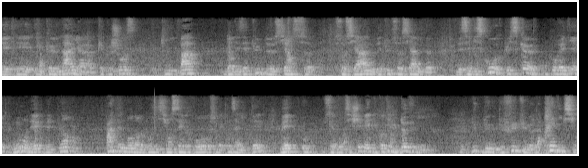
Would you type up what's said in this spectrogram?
Et, que là, il y a quelque chose qui va dans des études de sciences sociales ou d'études sociales de, ces discours, puisque on pourrait dire que nous, on est maintenant pas tellement dans l'opposition cerveau sur les causalités, mais au cerveau-psyché, mais du côté du devenir, du, futur, la prédiction.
